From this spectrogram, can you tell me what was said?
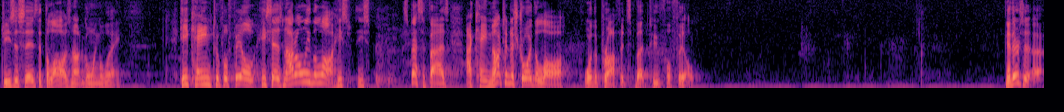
Jesus says that the law is not going away. He came to fulfill, he says, not only the law, he, he specifies, I came not to destroy the law or the prophets, but to fulfill. Now, there's a,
